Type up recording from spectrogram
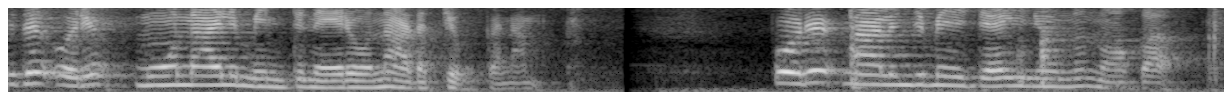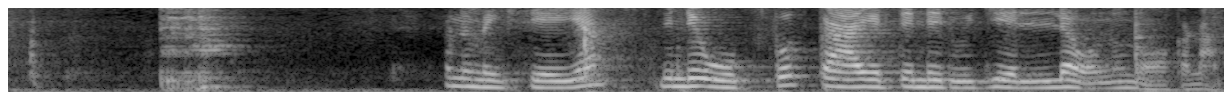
ഇത് ഒരു മൂന്നാൽ മിനിറ്റ് നേരം ഒന്ന് അടച്ചു വെക്കണം. ഇപ്പോൾ ഒരു നാലഞ്ച് മിനിറ്റായി ഇനി ഒന്ന് നോക്കാം. ഒന്ന് മിക്സ് ചെയ്യാം. ഇതിന്റെ ഉപ്പ് കായത്തിന്റെ രുചി എല്ലാം ഒന്ന് നോക്കണം.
